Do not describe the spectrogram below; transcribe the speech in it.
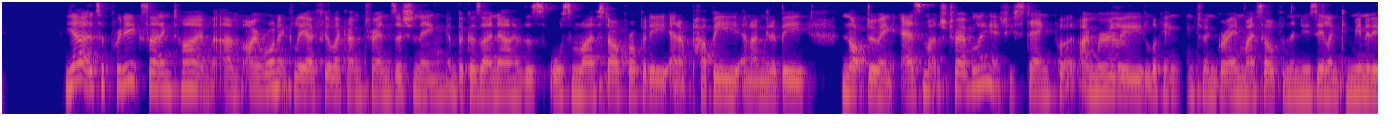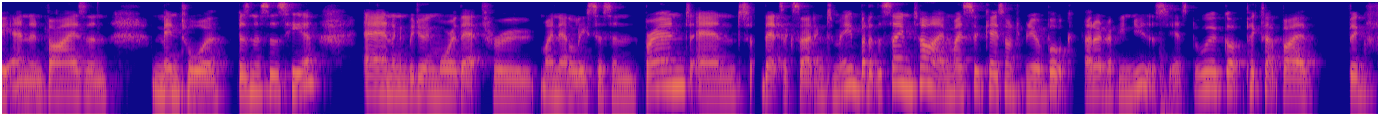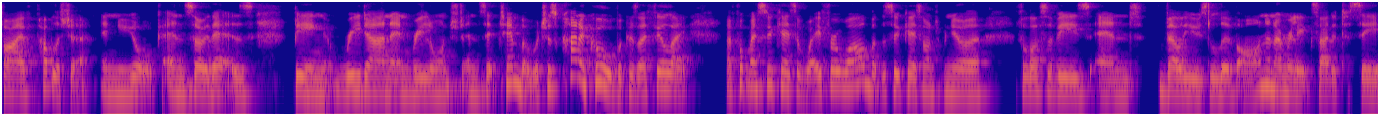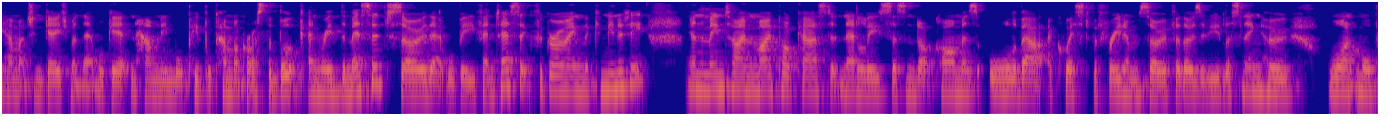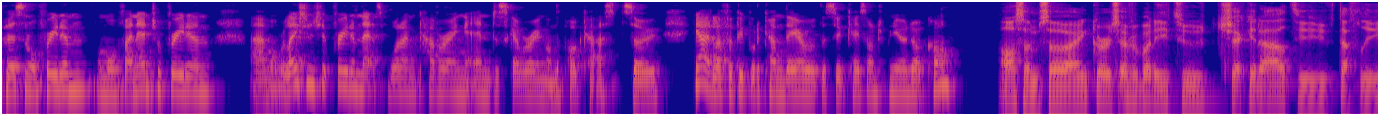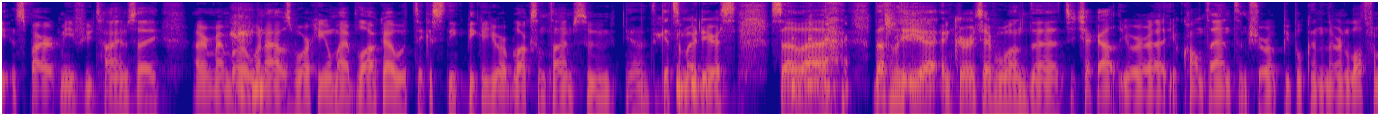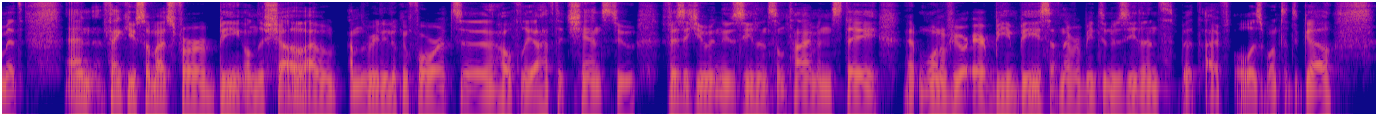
Yeah, it's a pretty exciting time. Um, ironically, I feel like I'm transitioning because I now have this awesome lifestyle property and a puppy, and I'm going to be not doing as much traveling, actually staying put. I'm really looking to ingrain myself in the New Zealand community and advise and mentor businesses here. And I'm going to be doing more of that through my Natalie Sisson brand. And that's exciting to me. But at the same time, my Suitcase Entrepreneur book, I don't know if you knew this, yes, but we got picked up by a big five publisher in New York. And so that is being redone and relaunched in September, which is kind of cool because I feel like I've put my suitcase away for a while, but the suitcase entrepreneur philosophies and values live on. And I'm really excited to see how much engagement that will get and how many more people come across the book and read the message. So that will be fantastic for growing the community. In the meantime, my podcast at nataliesisson.com is all about a quest for freedom. So for those of you listening who want more personal freedom, or more financial freedom, um, or relationship freedom, that's what I'm covering and discovering on the podcast. So yeah, I'd love for people to come there or the suitcaseentrepreneur.com. Awesome. So I encourage everybody to check it out. You've definitely inspired me a few times. I, I remember when I was working on my blog, I would take a sneak peek at your blog sometimes to, you know, to get some ideas. So, uh, definitely uh, encourage everyone uh, to check out your, uh, your content. I'm sure people can learn a lot from it. And thank you so much for being on the show. I would, I'm really looking forward to, hopefully I'll have the chance to visit you in New Zealand sometime and stay at one of your Airbnbs. I've never been to New Zealand, but I've always wanted to go.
